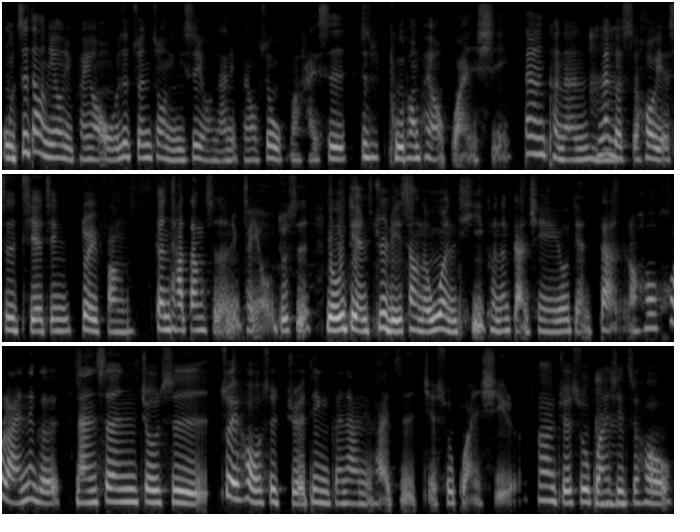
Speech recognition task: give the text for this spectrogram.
我知道你有女朋友，我是尊重你是有男女朋友，所以我们还是就是普通朋友关系。但可能那个时候也是接近对方跟他当时的女朋友，就是有一点距离上的问题，可能感情也有点淡。然后后来那个男生就是最后是决定跟那女孩子结束关系了。那结束关系之后，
